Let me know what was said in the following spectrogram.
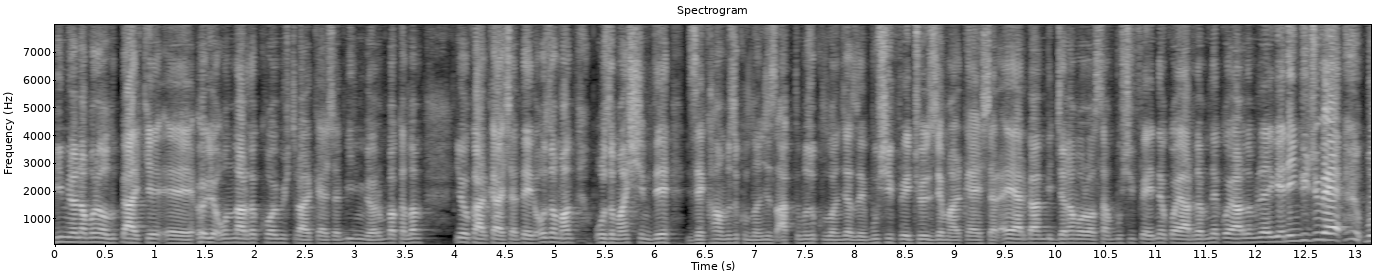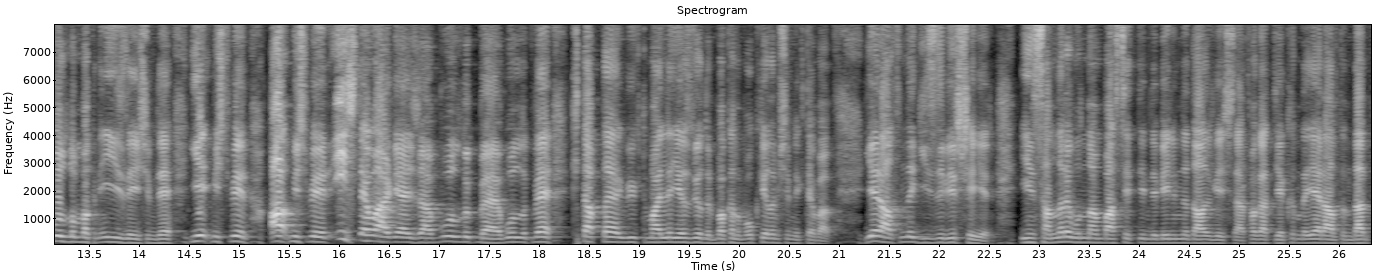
1 milyon abone olduk belki e, öyle onlar da koymuştur arkadaşlar bilmiyorum bakalım. Yok arkadaşlar değil. O zaman o zaman şimdi zekamızı kullanacağız aklımızı kullanacağız ve bu şifreyi çözeceğim arkadaşlar. Eğer ben bir canavar olsam bu şifreyi ne koyardım ne koyardım? RG'nin gücü ve buldum. Bakın iyi izleyin şimdi. 71 61 işte bu arkadaşlar. Bulduk be bulduk ve kitapta büyük ihtimalle yazıyordur. Bakalım okuyalım şimdi kitaba yer altında gizli bir şehir. İnsanlara bundan bahsettiğimde benimle dalga geçtiler. Fakat yakında yer altından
